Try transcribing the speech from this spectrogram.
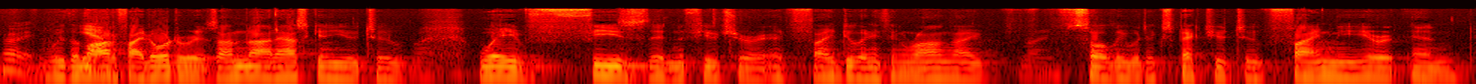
Right. with the Yeah. modified order is. I'm not asking you to Right. waive fees in the future. If I do anything wrong, I Right. solely would expect you to fine me or, and,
